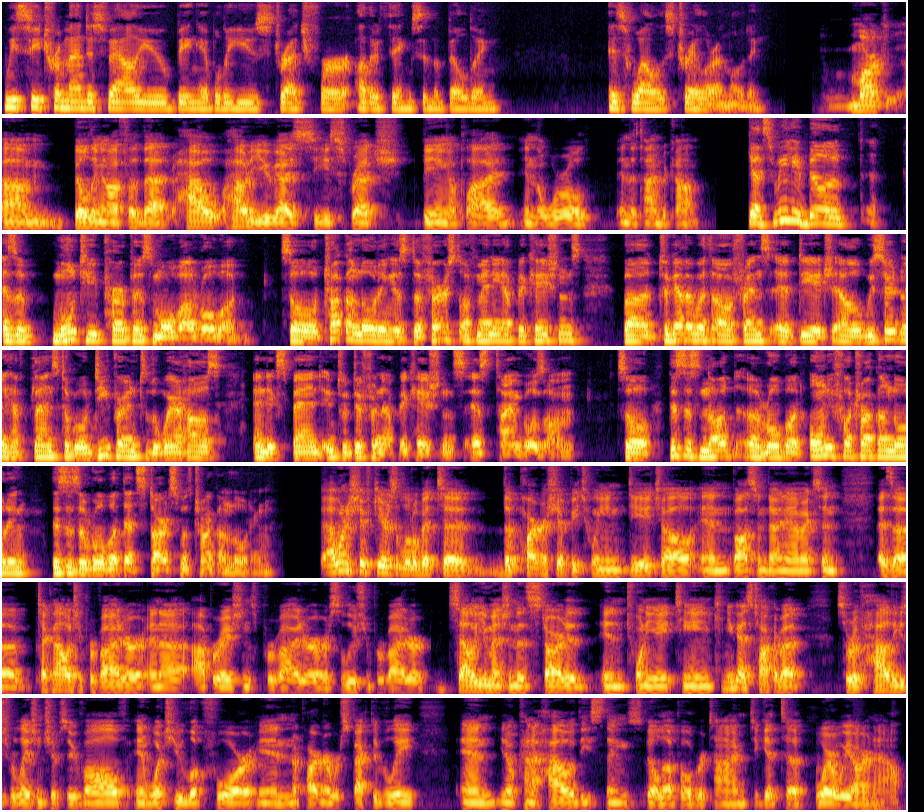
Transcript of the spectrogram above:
We see tremendous value being able to use stretch for other things in the building as well as trailer unloading. Mark, um, building off of that, how how do you guys see stretch being applied in the world in the time to come? Yeah, it's really built as a multi-purpose mobile robot. So truck unloading is the first of many applications, but together with our friends at DHL, we certainly have plans to go deeper into the warehouse and expand into different applications as time goes on. So this is not a robot only for truck unloading. This is a robot that starts with truck unloading. I want to shift gears a little bit to the partnership between DHL and Boston Dynamics. And as a technology provider and a operations provider or solution provider, Sally, you mentioned that started in 2018. Can you guys talk about sort of how these relationships evolve and what you look for in a partner respectively and you know kind of how these things build up over time to get to where we are now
